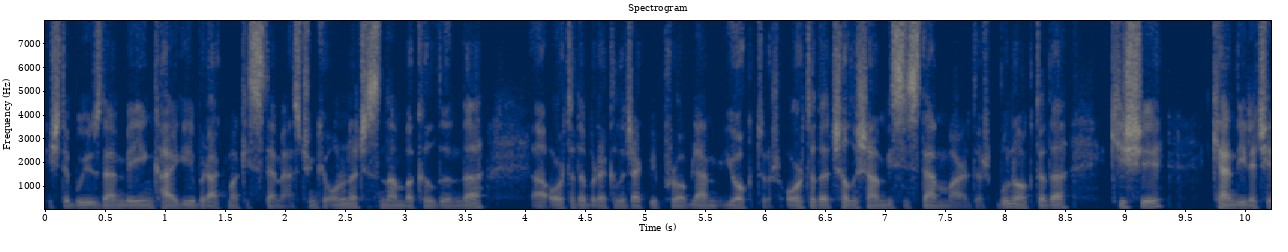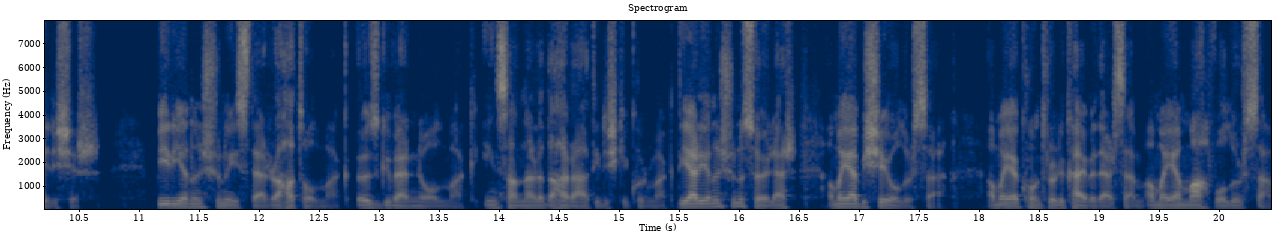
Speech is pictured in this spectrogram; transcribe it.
İşte bu yüzden beyin kaygıyı bırakmak istemez. Çünkü onun açısından bakıldığında e, ortada bırakılacak bir problem yoktur. Ortada çalışan bir sistem vardır. Bu noktada kişi kendiyle çelişir. Bir yanın şunu ister, rahat olmak, özgüvenli olmak, insanlarla daha rahat ilişki kurmak. Diğer yanın şunu söyler, ama ya bir şey olursa, ama ya kontrolü kaybedersem, ama ya mahvolursam.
